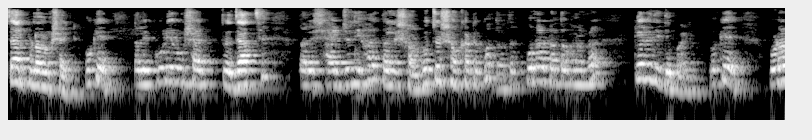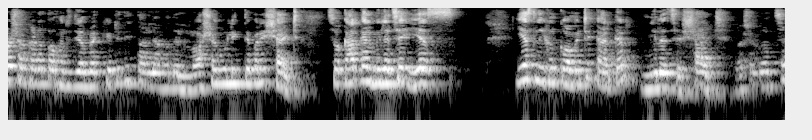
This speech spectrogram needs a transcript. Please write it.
চার পনেরো ষাট ওকে তাহলে কুড়ি এবং ষাট যাচ্ছে তাহলে ষাট যদি হয়, তাহলে সর্বোচ্চ সংখ্যাটা কত? অর্থাৎ পনেরোটা তখন আমরা কেটে দিতে পারি ওকে পনেরো সংখ্যাটা তখন যদি আমরা কেটে দিই, তাহলে আমাদের লসাগু লিখতে পারি ষাট। সো কার কার মিলেছে? ইয়েস ইয়েস লিখুন কমেন্টে কার কার মিলেছে ষাট। লসাগু হচ্ছে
